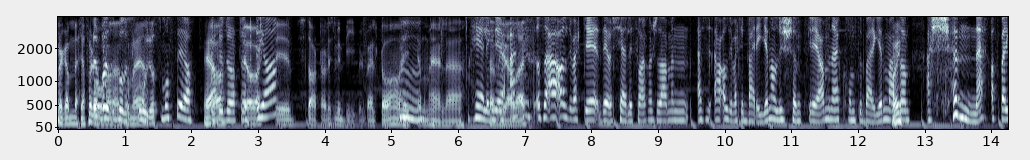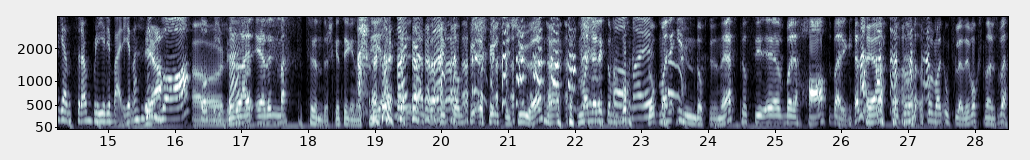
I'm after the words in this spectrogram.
som dere har møtt Ja, for det er både, både store og små steder. Ja. Vi det. har vært Ja. i, starta liksom i bibelbeltet òg, og gikk gjennom hele, Hele greia. Jeg, synes, altså, jeg har aldri vært i Det er jo kjedelig svar, kanskje, da, men jeg, synes, jeg har aldri vært i Bergen. Aldri skjønt greia. Men når jeg kom til Bergen, var jeg sånn Jeg skjønner at bergensere blir i Bergen. Jeg syns det var så Ja, fint det Det der. der er den mest trønderske tingen å si. Etter, etter typ sånn fy- fylte 20. Man er liksom vokst opp Man er indoktrinert til å si, eh, bare hate Bergen. Og så får man oppleve det i voksen alder. så bare,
